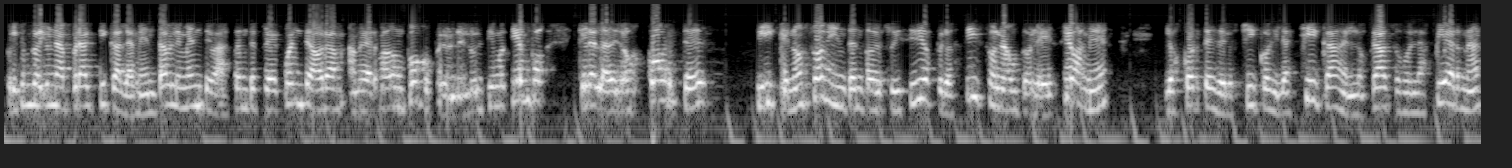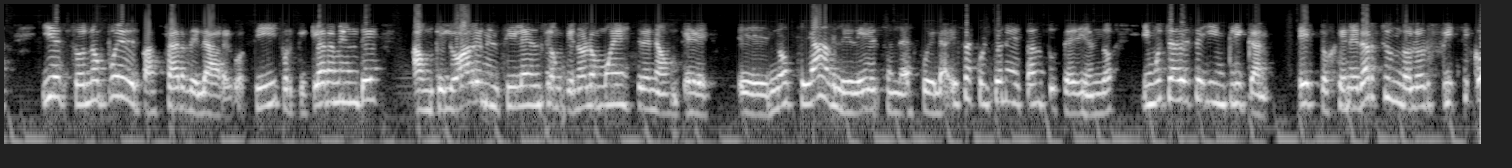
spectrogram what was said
Por ejemplo, hay una práctica lamentablemente bastante frecuente, ahora ha mermado un poco, pero en el último tiempo, que era la de los cortes, ¿sí? que no son intentos de suicidio, pero sí son autolesiones, los cortes de los chicos y las chicas en los brazos o en las piernas, y eso no puede pasar de largo, ¿sí? Porque claramente aunque lo hagan en silencio, aunque no lo muestren, aunque eh, no se hable de eso en la escuela, esas cuestiones están sucediendo y muchas veces implican esto, generarse un dolor físico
